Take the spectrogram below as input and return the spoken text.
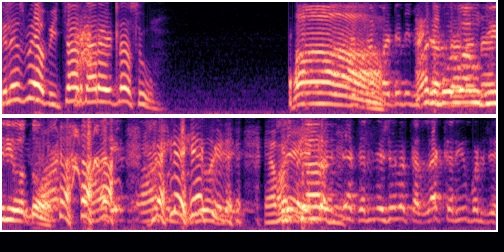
નિલેશભાઈ આ વિચારધારા એટલે શું હા જનતા પાર્ટીની આજ બોલવાનું થઈ રહ્યો હતો. એક મુદ્દો છે. મિનિટ. એમાં અને એક જ એક મિનિટ. ચર્ચા કરવી હશે તો કલાક કરવી પડશે.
